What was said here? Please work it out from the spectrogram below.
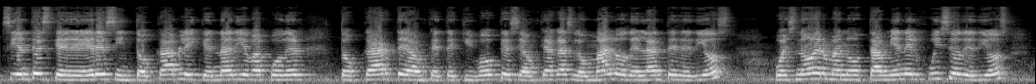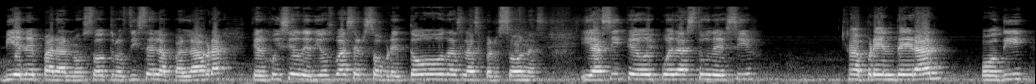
sientes que eres intocable y que nadie va a poder tocarte aunque te equivoques y aunque hagas lo malo delante de Dios? Pues no, hermano, también el juicio de Dios viene para nosotros. Dice la palabra que el juicio de Dios va a ser sobre todas las personas. Y así que hoy puedas tú decir, aprenderán o di,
